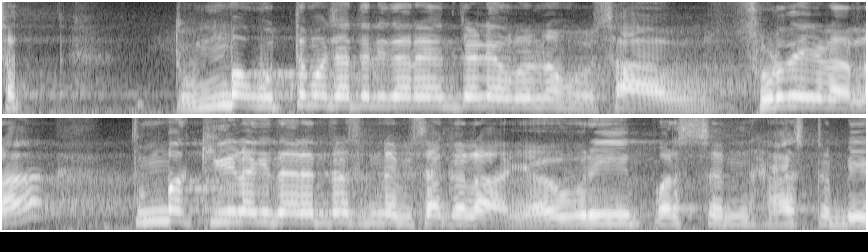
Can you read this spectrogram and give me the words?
ಸತ್, ತುಂಬ ಉತ್ತಮ ಜಾತಿಯಲ್ಲಿದ್ದಾರೆ ಅಂತೇಳಿ ಅವರನ್ನು ಸಾ, ಸುಡದೆ ಇಡಲ್ಲ ತುಂಬ ಕೀಳಾಗಿದ್ದಾರೆ ಅಂತ ಸುಮ್ಮನೆ ಬಿಸಾಕಲ್ಲ. Every person has to be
